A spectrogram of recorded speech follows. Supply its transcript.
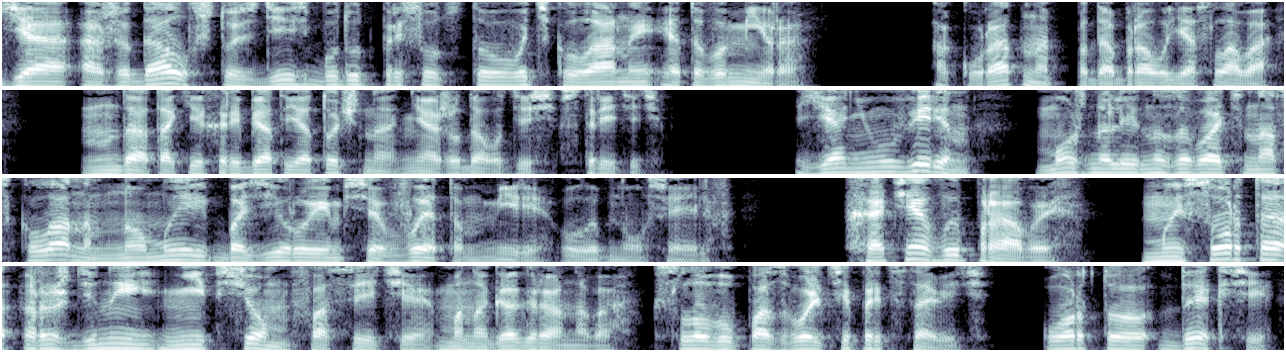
Я ожидал, что здесь будут присутствовать кланы этого мира. Аккуратно подобрал я слова. Да, таких ребят я точно не ожидал здесь встретить. Я не уверен, можно ли называть нас кланом, но мы базируемся в этом мире, улыбнулся эльф. Хотя вы правы. Мы сорта рождены не в всем фасете многогранного. К слову, позвольте представить. Орто Декси,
